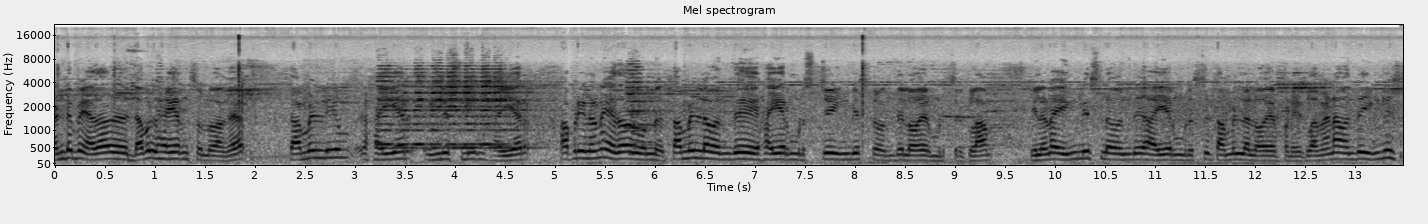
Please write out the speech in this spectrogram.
ரெண்டுமே அதாவது டபுள் ஹையர்னு சொல்லுவாங்க. தமிழ்லேயும் ஹையர் இங்கிலீஷ்லேயும் ஹையர் அப்படி இல்லைன்னா ஏதாவது ஒன்று தமிழில் வந்து ஹையர் முடிச்சுட்டு இங்கிலீஷில் வந்து லோயர் முடிச்சிருக்கலாம். இல்லைனா இங்கிலீஷில் வந்து ஹையர் முடிச்சுட்டு தமிழில் லோயர் பண்ணியிருக்கலாம் ஏன்னா வந்து இங்கிலீஷ்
